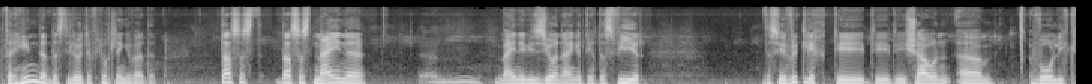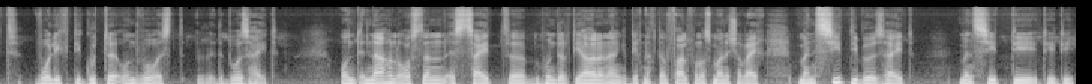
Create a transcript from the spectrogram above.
verhindern, dass die Leute Flüchtlinge werden. Das ist, das ist meine, ähm, meine Vision eigentlich, dass wir, dass wir wirklich die, die, die schauen, ähm, wo, liegt, wo liegt die Gute und wo ist die Bosheit. Und im Nahen Osten ist seit äh, 100 Jahren eigentlich nach dem Fall vom Osmanischen Reich, man sieht die Bösheit, man sieht die, die, die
